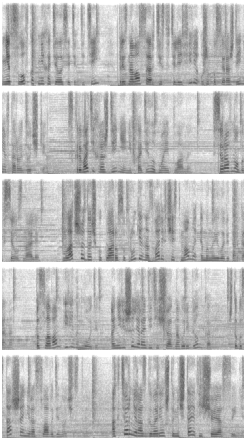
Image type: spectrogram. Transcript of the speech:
«Нет слов, как мне хотелось этих детей», признавался артист в телеэфире уже после рождения второй дочки. «Скрывать их рождение не входило в мои планы. Все равно бы все узнали». Младшую дочку Клару супруги назвали в честь мамы Эммануила Виторгана. По словам Ирины Млодик, они решили родить еще одного ребенка, чтобы старшая не росла в одиночестве. Актер не раз говорил, что мечтает еще и о сыне.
